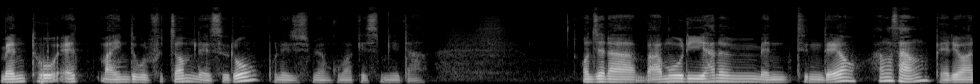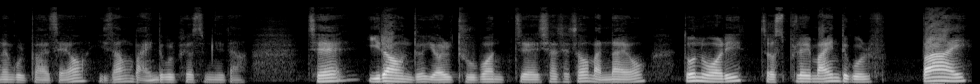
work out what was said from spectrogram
mentor at mindgolf.net으로 보내주시면 고맙겠습니다. 언제나 마무리하는 멘트인데요. 항상 배려하는 골프 하세요. 이상 마인드 골프였습니다. 제 2라운드 12번째 샷에서 만나요. Don't worry, just play mind golf. Bye!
